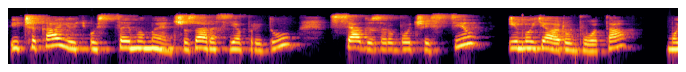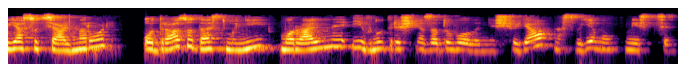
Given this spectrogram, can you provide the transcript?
і чекають ось цей момент, що зараз я прийду, сяду за робочий стіл, і моя робота, моя соціальна роль одразу дасть мені моральне і внутрішнє задоволення, що я на своєму місці.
